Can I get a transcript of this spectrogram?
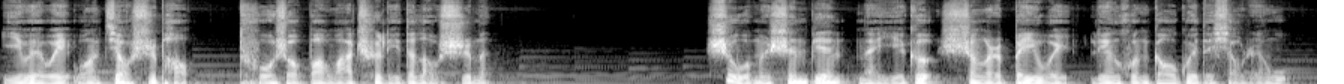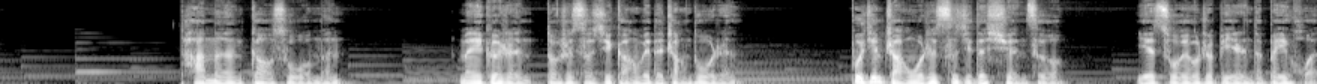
一位位往教室跑、徒手抱娃撤离的老师们。是我们身边每一个生而卑微、灵魂高贵的小人物。他们告诉我们。每个人都是自己岗位的掌舵人，不仅掌握着自己的选择，也左右着别人的悲欢。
